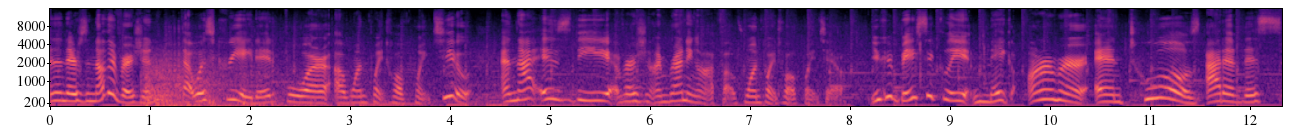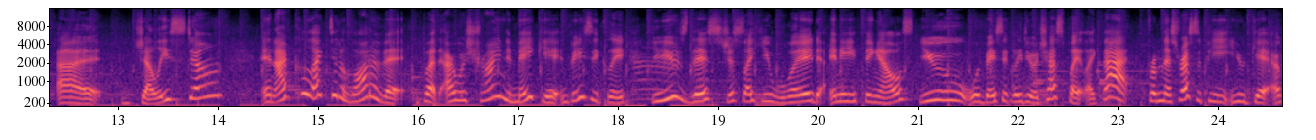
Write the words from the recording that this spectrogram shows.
and then there's another version that was created for uh, 1.12.2, and that is the version I'm running off of, 1.12.2. You could basically make armor and tools out of this uh, jellystone, and I've collected a lot of it, but I was trying to make it, and basically, you use this just like you would anything else. You would basically do a chest plate like that. From this recipe, you get a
